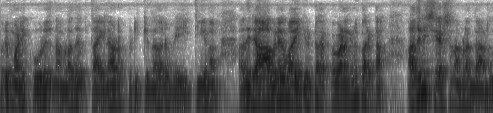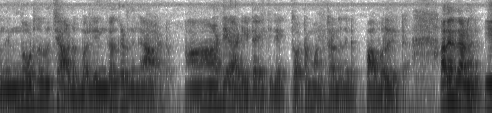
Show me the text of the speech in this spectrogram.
ഒരു മണിക്കൂർ നമ്മളത് തൈലം അവിടെ പിടിക്കുന്നവരെ വെയിറ്റ് ചെയ്യണം. അത് രാവിലെ വൈകിട്ടോ എപ്പോൾ വേണമെങ്കിലും പരട്ടാം. അതിനുശേഷം നമ്മൾ എന്താണ് നിന്നോടത്ത് നിന്ന് ചാടുമ്പോൾ ലിംഗം കിടന്ന് ഇങ്ങനെ ആടും. ആടി ആടിയിട്ട് അതിലേക്ക് രക്തോട്ടം വന്നിട്ടാണ് ഇതിന്റെ പവർ കിട്ടുക. അതെന്താണ്? ഈ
